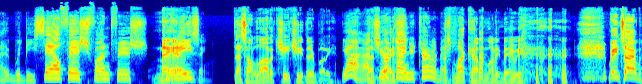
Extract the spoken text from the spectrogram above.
It would be sailfish, fun fish. Man. Amazing. That's a lot of chi chi there, buddy. Yeah, that's, That's your nice. kind of tournament. That's my kind of money, baby. Meantime,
